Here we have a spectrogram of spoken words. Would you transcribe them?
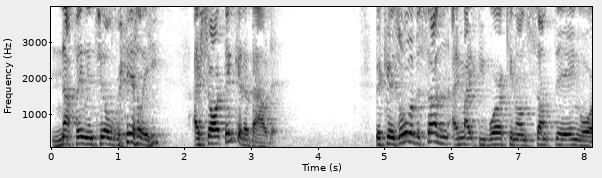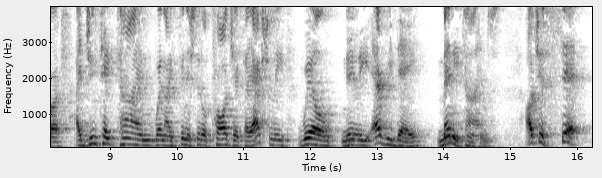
nothing until really I start thinking about it. Because all of a sudden I might be working on something or I do take time when I finish little projects. I actually will nearly every day, many times. I'll just sit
